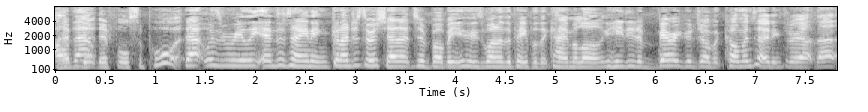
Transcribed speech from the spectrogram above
Oh, have that- their, their full support. That was really entertaining. Can I just do a shout out to Bobby, who's one of the people that came along? He did a very good job at commentating throughout that.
